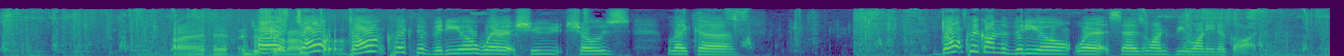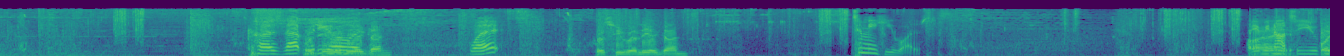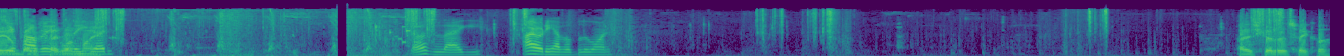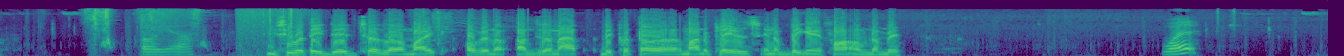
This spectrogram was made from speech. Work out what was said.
Alright, I just Uh, got on. don't so- don't click the video where it sho shows like a. Don't click on the video where it says 1v1ing a god. Cause that Was he video really a gun? what? Was he really a gun? To me he was. Maybe not to you Oh, because you're you're probably really good. That was laggy. I already have a blue one. I just go to the cycle. Oh yeah. You see what they did to the mic over the on the map? They put the amount of players in a bigger font of number. What?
